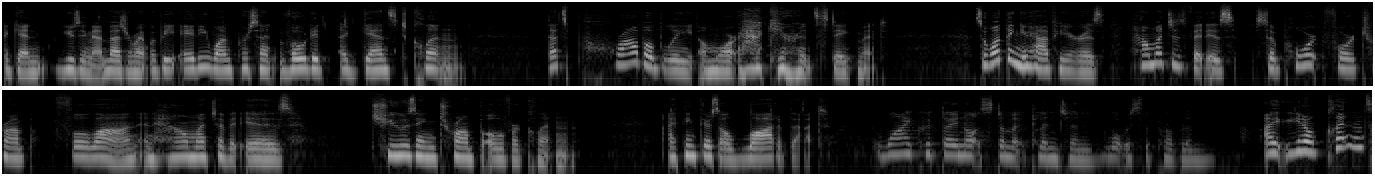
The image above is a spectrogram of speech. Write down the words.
again, using that measurement, would be 81% voted against Clinton. That's probably a more accurate statement. So, one thing you have here is how much of it is support for Trump full on, and how much of it is choosing Trump over Clinton. I think there's a lot of that. Why could they not stomach Clinton? What was the problem? I, you know, Clinton's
